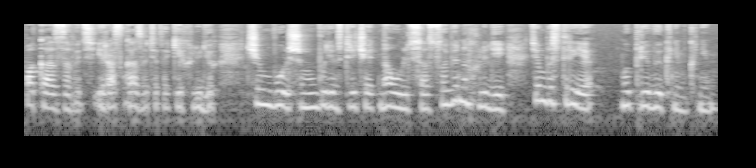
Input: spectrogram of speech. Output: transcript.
показывать и рассказывать о таких людях. Чем больше мы будем встречать на улице особенных людей, тем быстрее мы привыкнем к ним.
